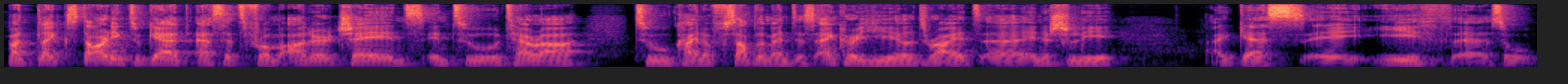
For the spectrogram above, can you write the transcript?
but like starting to get assets from other chains into Terra to kind of supplement this anchor yield, right? Uh, initially, I guess a ETH, uh, so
